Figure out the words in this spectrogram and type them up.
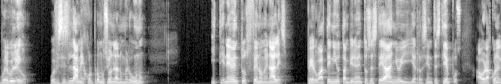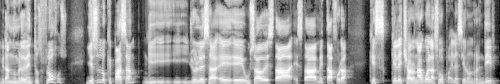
Vuelvo y le digo, UFC es la mejor promoción, la número uno. Y tiene eventos fenomenales, pero ha tenido también eventos este año y en recientes tiempos, ahora con el gran número de eventos flojos. Y eso es lo que pasa, y, yo les he, usado esta, esta metáfora, que es que le echaron agua a la sopa y la hicieron rendir.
